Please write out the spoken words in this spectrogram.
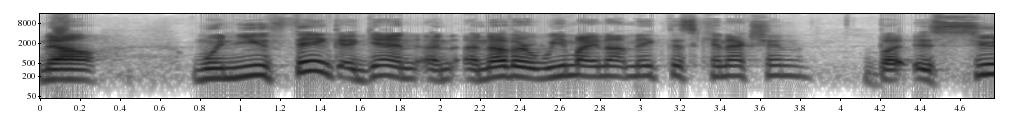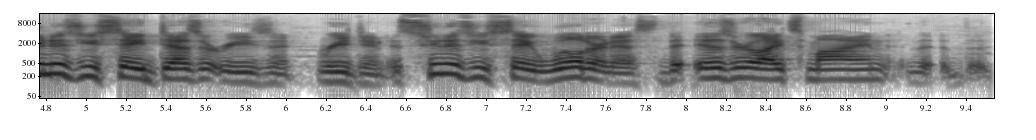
Now, when you think, again, an, another, we might not make this connection, but as soon as you say desert region, region as soon as you say wilderness, the Israelites' mind, the, the,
